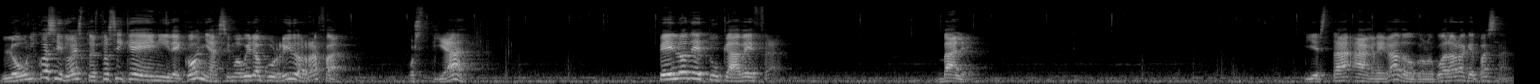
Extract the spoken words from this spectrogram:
Lo único ha sido esto Esto sí que ni de coña si me hubiera ocurrido, Rafa ¡Hostia! Pelo de tu cabeza Vale Y está agregado, con lo cual ahora ¿qué pasa?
